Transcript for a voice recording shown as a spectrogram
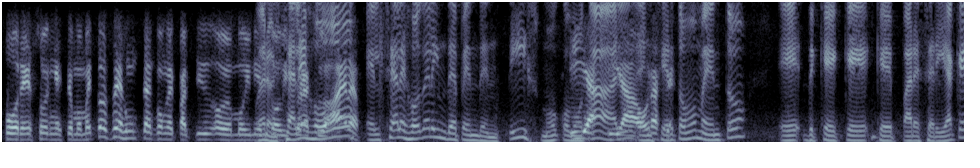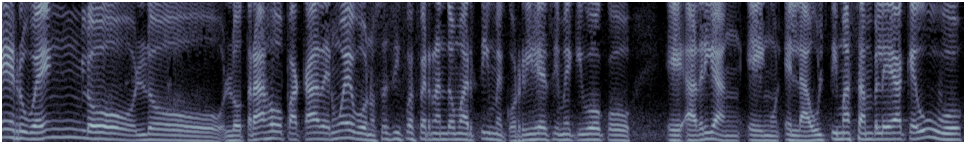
Por eso en este momento se juntan con el partido el movimiento Bueno, él se alejó, Ciudadana. él se alejó del independentismo como Y tal y en se- cierto momento. Eh, que, que, que parecería que Rubén lo, lo, lo trajo para acá de nuevo. No sé si fue Fernando Martín, me corrige si me equivoco, eh, Adrián, en, en la última asamblea que hubo,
